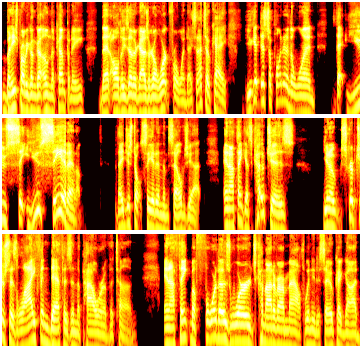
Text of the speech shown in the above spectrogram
But he's probably going to go own the company that all these other guys are going to work for one day. So that's okay. You get disappointed in the one that you see you see it in them. They just don't see it in themselves yet. And I think as coaches, you know, scripture says life and death is in the power of the tongue. And I think before those words come out of our mouth, we need to say, okay, God,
